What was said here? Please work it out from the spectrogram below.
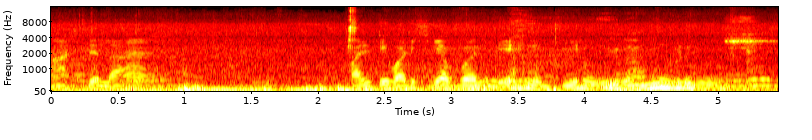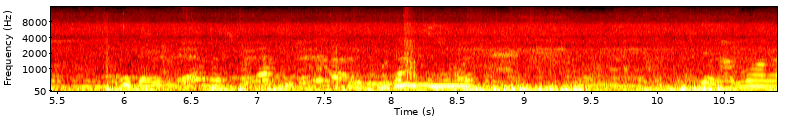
ಮಾಡಿಸ್ಲಿಲ್ಲ ಪಲ್ಟಿ ಹೊಡಿಸ್ಕೆ ಬಂದೆ ನಮ್ಮ ಹಂಗ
